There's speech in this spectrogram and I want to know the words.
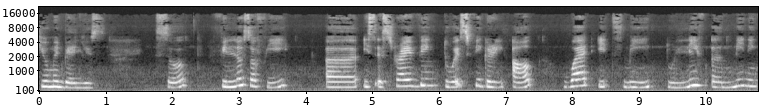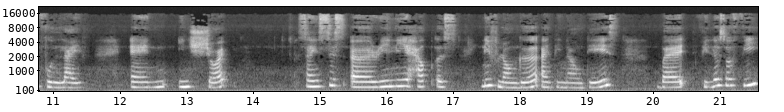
human values. So, philosophy uh, is a striving towards figuring out what it means to live a meaningful life. And in short, sciences uh, really help us live longer until nowadays. But philosophy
